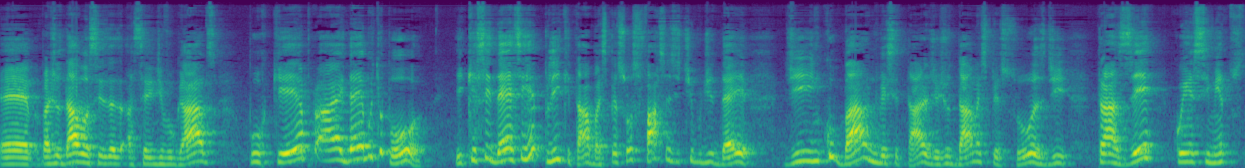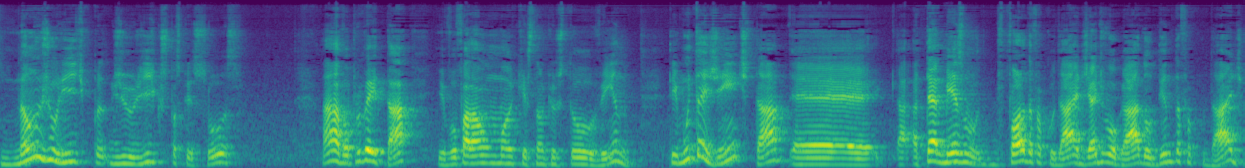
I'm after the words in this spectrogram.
é, para ajudar vocês a, a, serem divulgados, porque a, a ideia é muito boa. E que essa ideia se replique, tá? Mas pessoas façam esse tipo de ideia de incubar universitários, de ajudar mais pessoas, de trazer conhecimentos não jurídicos, jurídicos para as pessoas. Ah, vou aproveitar e vou falar uma questão que eu estou vendo. Tem muita gente, tá? É, até mesmo fora da faculdade, advogado ou dentro da faculdade,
